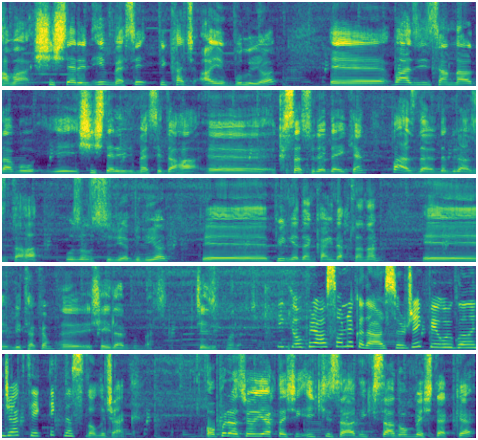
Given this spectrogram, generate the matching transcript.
Ama şişlerin inmesi birkaç ayı buluyor. E, bazı insanlarda bu e, şişlerin inmesi daha e, kısa süredeyken bazılarında biraz daha uzun sürebiliyor. E, bünyeden kaynaklanan e, bir takım e, şeyler bunlar, gecikmeler. Peki operasyon ne kadar sürecek ve uygulanacak teknik nasıl olacak? Operasyon yaklaşık 2 saat, 2 saat 15 dakika.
